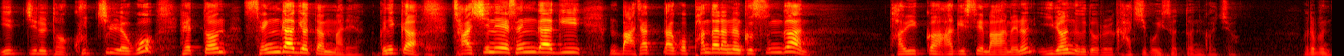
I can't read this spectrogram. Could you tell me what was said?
입지를 더 굳히려고 했던 생각이었단 말이에요. 그러니까 자신의 생각이 맞았다고 판단하는 그 순간 다윗과 아기스의 마음에는 이런 의도를 가지고 있었던 거죠. 여러분,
